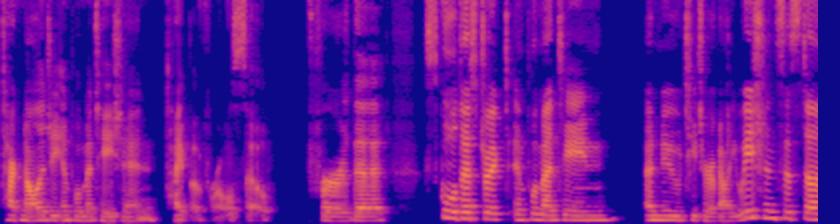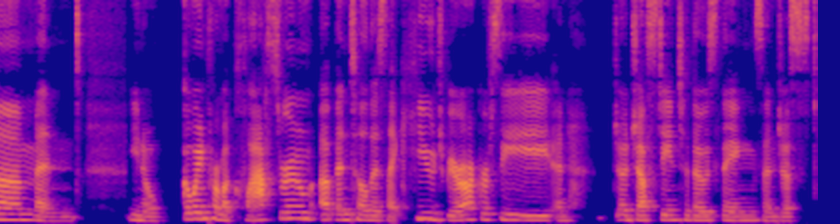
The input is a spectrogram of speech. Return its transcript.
technology implementation type of roles. So for the school district implementing a new teacher evaluation system and you know going from a classroom up until this like huge bureaucracy and adjusting to those things and just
